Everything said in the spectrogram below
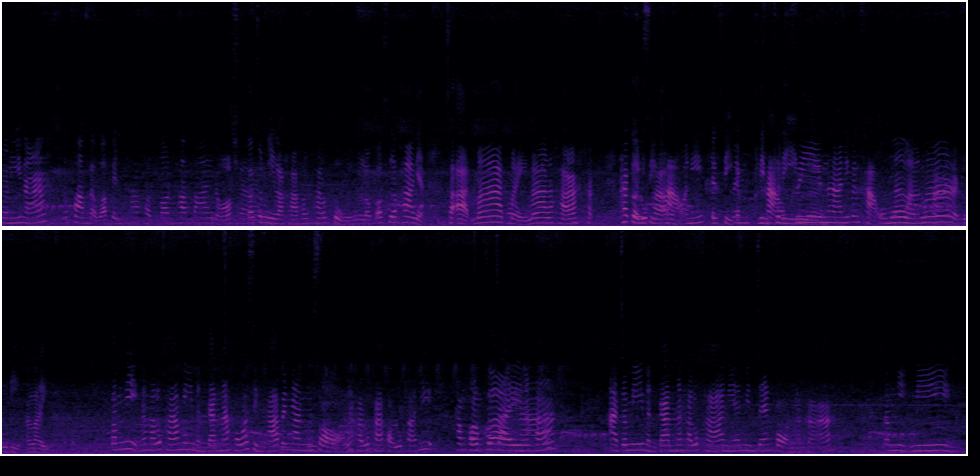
ตัวนี้นะด้วย ความแบบว่าเป็นผ้าคอตตอนผ้าฝ้ายเนาะใช่ ก็จะมีราคาค่อนข้างสูงแล้วก็เสื้อผ้าเนี่ยสะอาดมากใหม่มากนะคะ ถ้าถ้าเกิดลูกค้าสีขาวอันนี้เป็นสีแบบครีมขาวครีมครีเลยมนะคะอันนี้เป็นขาวโอโม่น่ารักนะลูกมค้าากดูดิอะไร ตำหนินะคะ ลูกค้ามีเหมือนกันนะ เพราะว่าสินค้าเป็นงานมือสองนะคะ ลูกค้าขอลูกค้าที่ทำความเข้าใจนะคะอาจจะมีเหมือนกันนะคะ ลูกค้าอันนี้แอดมินแจ้งก่อนนะคะตำหนิมีไม่มากหรอกลูก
